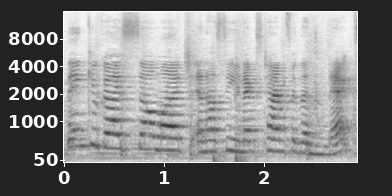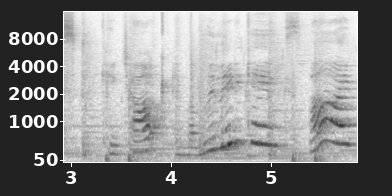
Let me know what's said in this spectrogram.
Thank you guys so much and I'll see you next time for the next Cake Talk and Lovely Lady Cakes. Bye!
